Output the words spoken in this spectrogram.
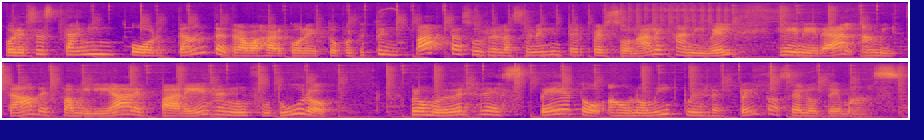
Por eso es tan importante trabajar con esto, porque esto impacta sus relaciones interpersonales a nivel general, amistades, familiares, pareja en un futuro. Promueve el respeto a uno mismo y respeto hacia los demás.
